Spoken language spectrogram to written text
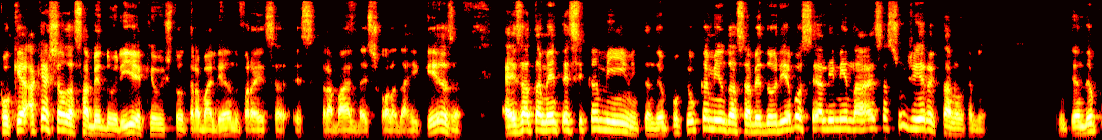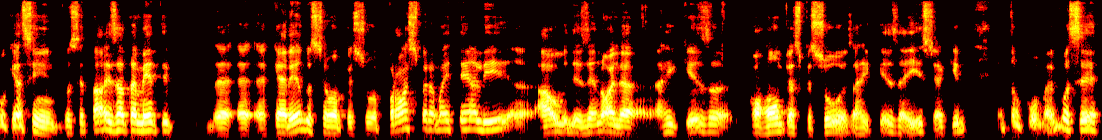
porque a questão da sabedoria que eu estou trabalhando para esse, esse trabalho da Escola da Riqueza, é exatamente esse caminho, entendeu? Porque o caminho da sabedoria é você eliminar essa sujeira que está no caminho, entendeu? Porque assim, você está exatamente é, é, é, querendo ser uma pessoa próspera, mas tem ali é, algo dizendo, olha, a riqueza corrompe as pessoas, a riqueza é isso e aquilo. Então, como é que você...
